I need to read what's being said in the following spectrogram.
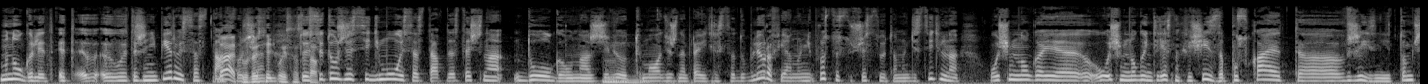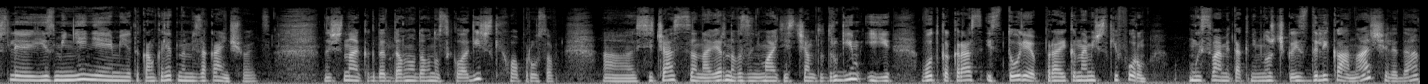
много лет, это, э, это же не первый состав Да, это уже седьмой состав. То есть это уже седьмой состав, достаточно долго у нас живет mm-hmm. молодежное правительство дублеров, и оно не просто существует, оно действительно очень много, очень много интересных вещей запускает в жизни, в том числе и изменениями, это конкретными заканчивается. Начиная когда-то давно-давно с экологических вопросов, сейчас, наверное, вы занимаетесь чем-то другим, и вот как раз история про экономический форум мы с вами так немножечко издалека начали, да,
